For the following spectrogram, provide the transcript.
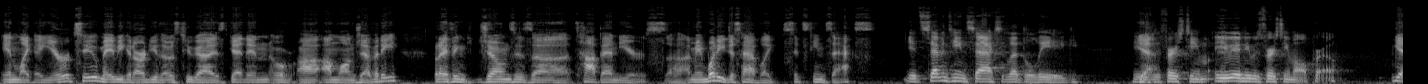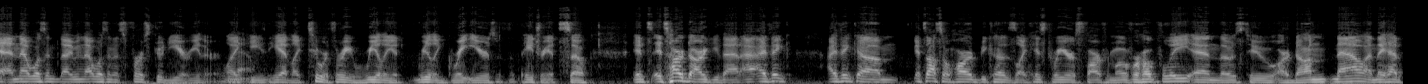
in like a year or two, maybe you could argue those two guys get in over, uh, on longevity. But I think Jones is uh, top end years. Uh, I mean, what do you just have like 16 sacks? He had 17 sacks. He led the league. He Yeah. was the first team, and he was first team All Pro. Yeah, and that wasn't. I mean, that wasn't his first good year either. Like No. he, he had like two or three really really great years with the Patriots. So it's it's hard to argue that. I, I think I think um, it's also hard because like his career is far from over, hopefully, and those two are done now. And they had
